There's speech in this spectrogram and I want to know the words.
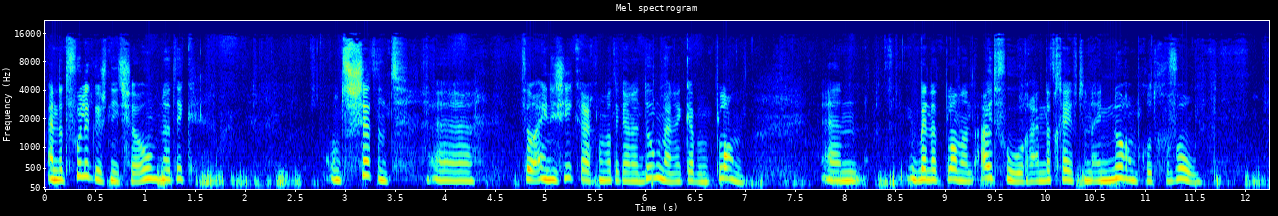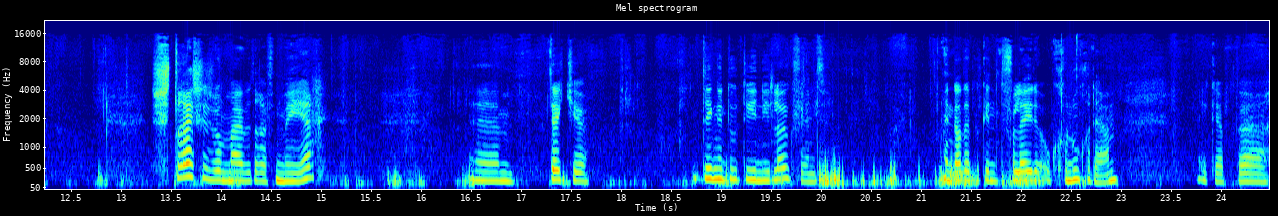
En dat voel ik dus niet zo, omdat ik ontzettend uh, veel energie krijg van wat ik aan het doen ben. Ik heb een plan. En ik ben dat plan aan het uitvoeren en dat geeft een enorm goed gevoel. Stress is wat mij betreft meer ehm, dat je dingen doet die je niet leuk vindt. En dat heb ik in het verleden ook genoeg gedaan. Ik heb uh,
